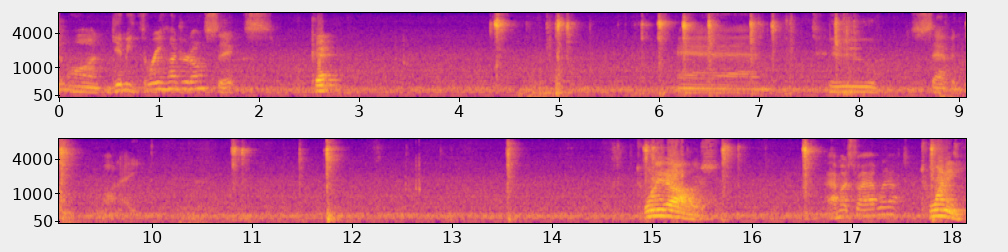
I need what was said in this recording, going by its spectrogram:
300 on. Give me 300 on six Okay. and 270 on eight. Twenty dollars. How much do I have left? Twenty.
